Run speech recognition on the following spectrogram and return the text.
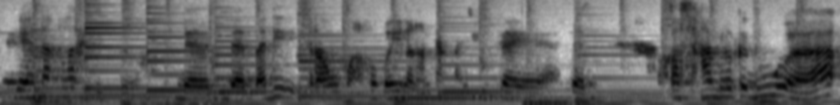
gak enak lah gitu. Dan dan tadi trauma aku kehilangan kakak juga ya. Dan pas hamil kedua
